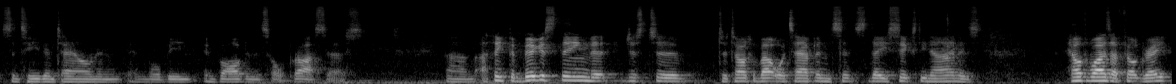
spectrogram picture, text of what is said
since he's in town and, and will be involved in this whole process. Um, I think the biggest thing that just to to talk about what's happened since day 69 is health wise, I felt great.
